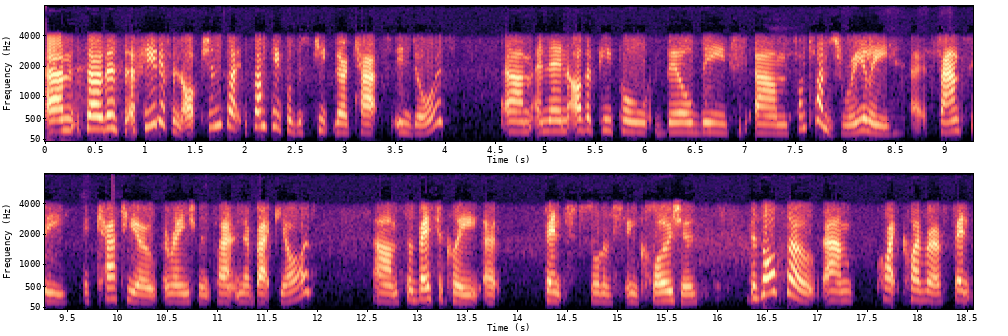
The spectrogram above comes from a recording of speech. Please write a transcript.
Um, so there's a few different options. Like some people just keep their cats indoors, um, and then other people build these um, sometimes really uh, fancy catio arrangements out in their backyard. Um, so basically, uh, fenced sort of enclosures. There's also um, quite clever fence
